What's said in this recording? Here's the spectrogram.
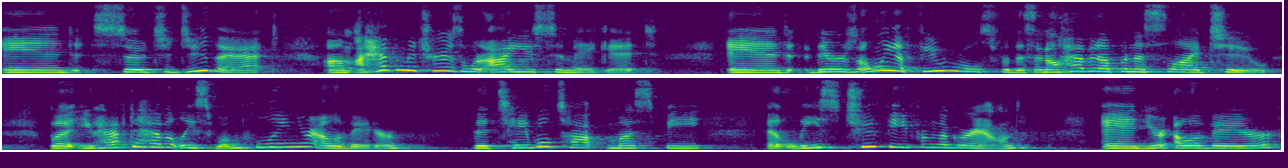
And so to do that, um, I have the materials what I used to make it. And there's only a few rules for this, and I'll have it up in a slide too. But you have to have at least one pulley in your elevator. The tabletop must be at least two feet from the ground, and your elevator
